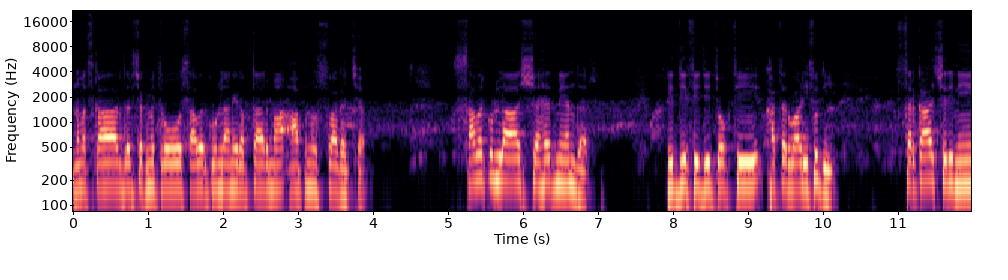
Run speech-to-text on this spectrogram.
નમસ્કાર દર્શક મિત્રો, સાવરકુંડલાની રફતારમાં આપનું સ્વાગત છે. સાવરકુંડલા શહેરની અંદર રિદ્ધિ સીજી ચોકથી ખાતરવાડી સુધી સરકારશ્રીની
